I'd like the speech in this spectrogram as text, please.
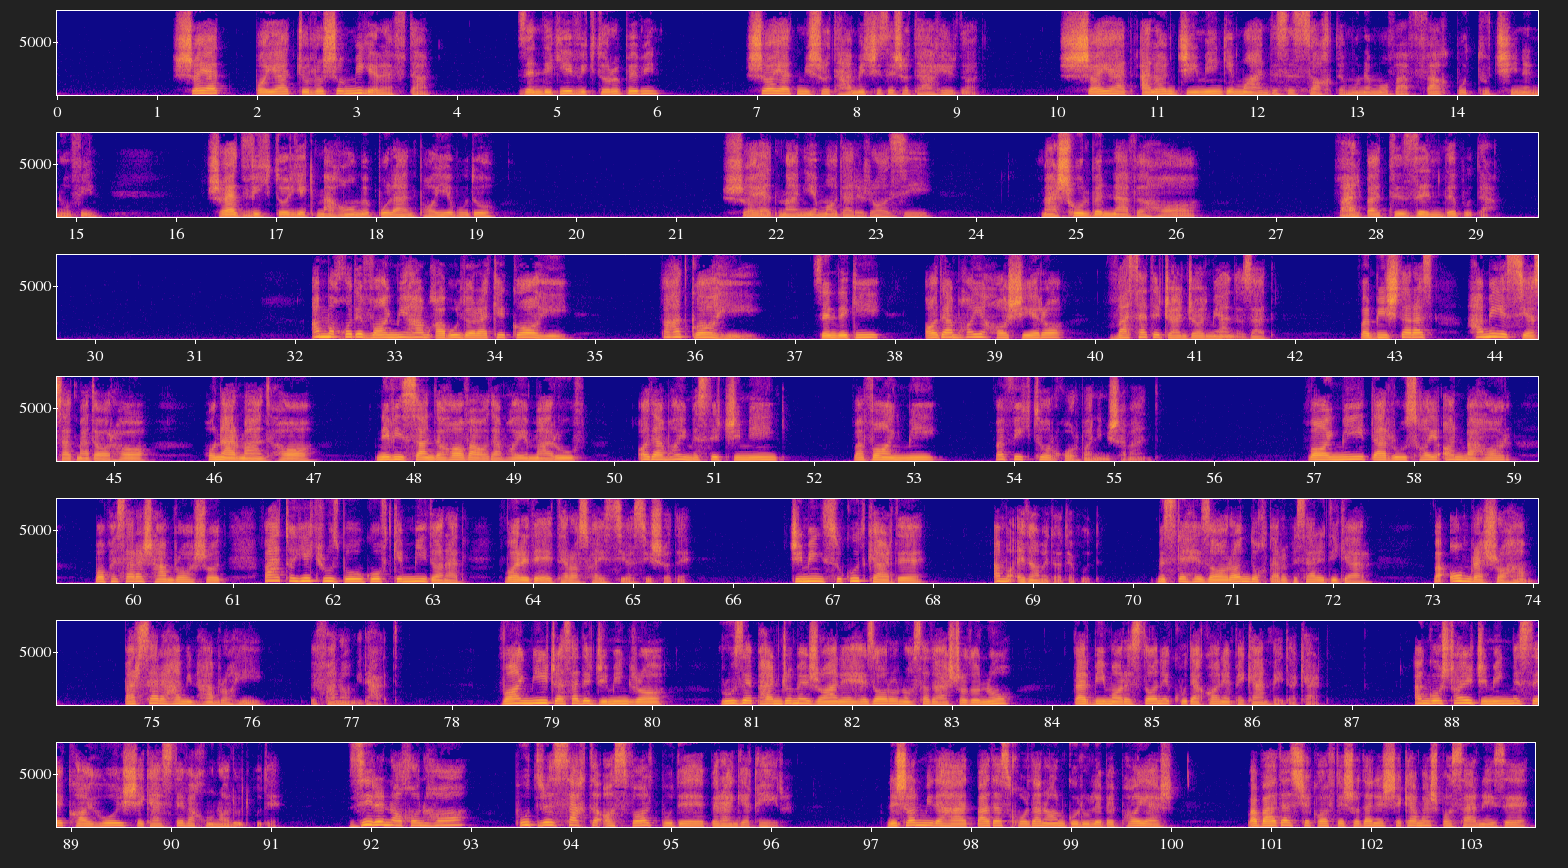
شاید باید جلوشو می‌گرفتم. زندگی ویکتور رو ببین. شاید می‌شد همه چیزش رو تغییر داد. شاید الان جیمینگ مهندس ساختمون موفق بود تو چین نوین. شاید ویکتور یک مقام بلند پایه بود و شاید من یه مادر رازی مشغول به نوه ها و البته زنده بودم اما خود وانگمی هم قبول دارد که گاهی فقط گاهی زندگی آدمهای حاشیه را وسط جنجال می اندازد و بیشتر از همه سیاستمدارها، هنرمندها، نویسنده ها و آدم های معروف آدم های مثل جیمینگ و وانگمی و ویکتور قربانی می شوند. وانگمی در روزهای آن بهار با پسرش همراه شد و حتی یک روز به او گفت که می‌داند وارد اعتراض های سیاسی شده. جیمینگ سکوت کرده اما ادامه داده بود. مثل هزاران دختر و پسر دیگر و عمرش را هم بر سر همین همراهی به فنا می دهد. وانگمی جسد جیمینگ را روز پنجم ژوئن 1989 در بیمارستان کودکان پکن پیدا کرد. انگشت های جیمینگ مثل کایهوی شکسته و خونالود بوده. زیر ناخونها پودر سخت آسفالت بوده به رنگ غیر. نشان می دهد بعد از خوردن آن گلوله به پایش و بعد از شکافته شدن شکمش با سرنیزه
